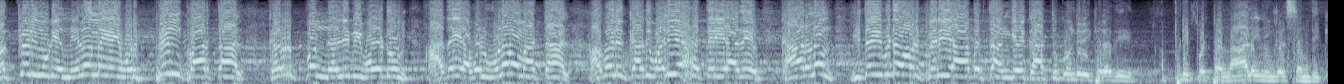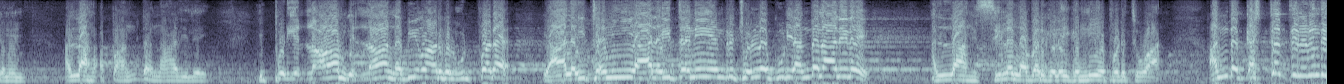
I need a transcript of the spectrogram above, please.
மக்களினுடைய நிலைமையை ஒரு பெண் பார்த்தால் கற்பம் நழுவி ஓடும். அதை அவள் உணர மாட்டாள். அவளுக்கு அது வழியாக தெரியாது. காரணம் இதை விட ஒரு பெரிய ஆபத்து அங்கே காத்து கொண்டிருக்கிறது. அப்படிப்பட்ட நாளை நீங்கள் சந்திக்கணும். அல்லாஹ் அப்ப அந்த நாளிலே இப்படி எல்லாம் எல்லா நபிமார்கள் உட்பட யாலை தனி யாலை தனி என்று சொல்லக்கூடிய அந்த நாளிலே அல்லாஹ் சில நபர்களை கண்ணியப்படுத்துவான். அந்த கஷ்டத்திலிருந்து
